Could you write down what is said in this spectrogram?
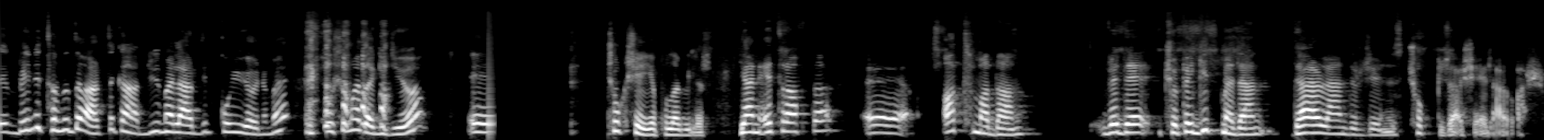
e, beni tanıdı artık ha düğmeler dip koyuyor önüme. Hoşuma da gidiyor. Ee, çok şey yapılabilir. Yani etrafta e, atmadan ve de çöpe gitmeden değerlendireceğiniz çok güzel şeyler var.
